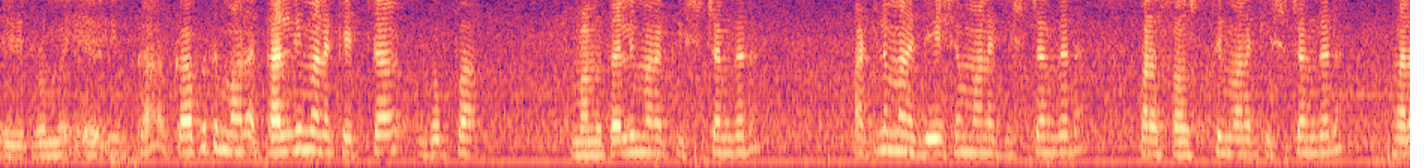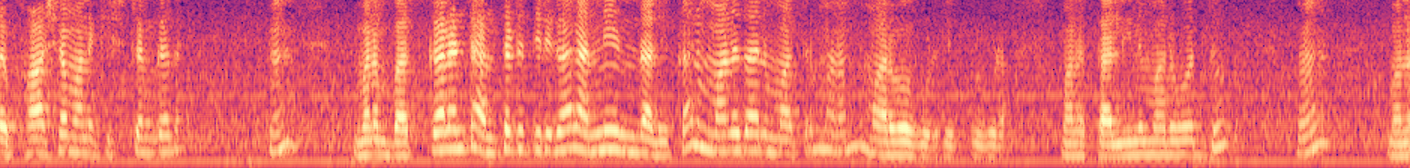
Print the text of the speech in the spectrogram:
ఇది ఇప్పుడు కాకపోతే మన తల్లి మనకి ఎట్లా గొప్ప? మన తల్లి మనకి ఇష్టం కదా. అట్లా మన దేశం మనకి ఇష్టం కదా. మన సంస్కృతి మనకి ఇష్టం కదా. మన భాష మనకి ఇష్టం కదా. మనం బతకాలంటే అంతటి తిరగాలి అన్నీ ఉండాలి. కానీ మన దాన్ని మాత్రం మనం మరవకూడదు ఎప్పుడు కూడా. మన తల్లిని మరవద్దు. మన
